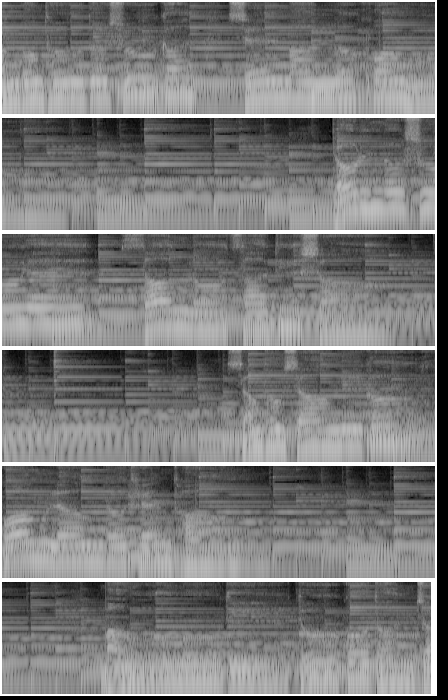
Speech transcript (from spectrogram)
看光秃的树干写满了荒芜，凋零的树叶散落在地上。相同像一个荒凉的天堂，漫无目的度过短暂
